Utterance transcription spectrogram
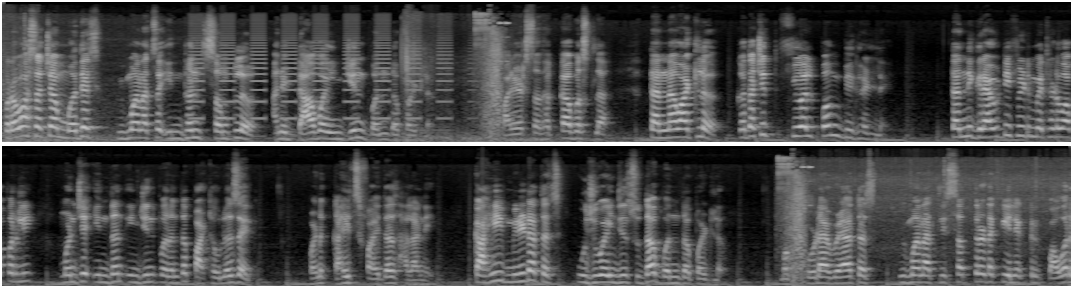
प्रवासाच्या मध्येच विमानाचं इंधन संपलं आणि डावं इंजिन बंद पडलं. पायलट्सना धक्का बसला. त्यांना वाटलं कदाचित फ्युअल पंप बिघडलंय. त्यांनी ग्रॅव्हिटी फीड मेथड वापरली म्हणजे इंधन इंजिनपर्यंत पाठवलं जाईल. पण काहीच फायदा झाला नाही. काही मिनिटातच उजवं इंजिन सुद्धा बंद पडलं. मग थोड्या वेळातच विमानातली सत्तर टक्के इलेक्ट्रिक पॉवर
